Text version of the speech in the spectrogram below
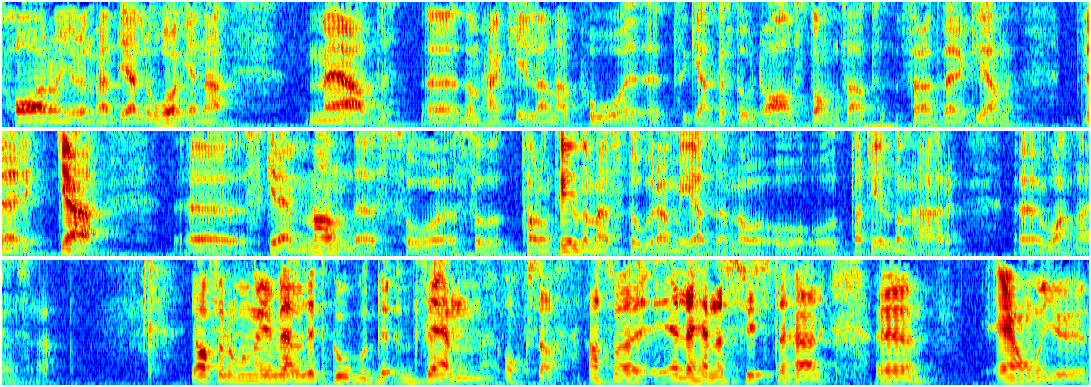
har hon ju de här dialogerna med eh, de här killarna på ett ganska stort avstånd så att för att verkligen verka eh, skrämmande så, så tar de till de här stora medlen och, och, och tar till de här eh, one-linerna. Ja, för hon är ju väldigt god vän också. Alltså, eller hennes syster här eh, är hon ju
